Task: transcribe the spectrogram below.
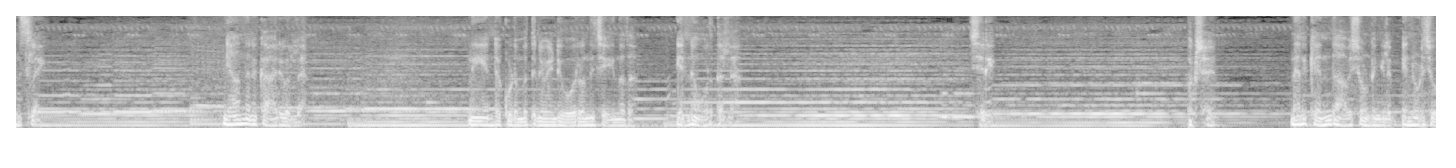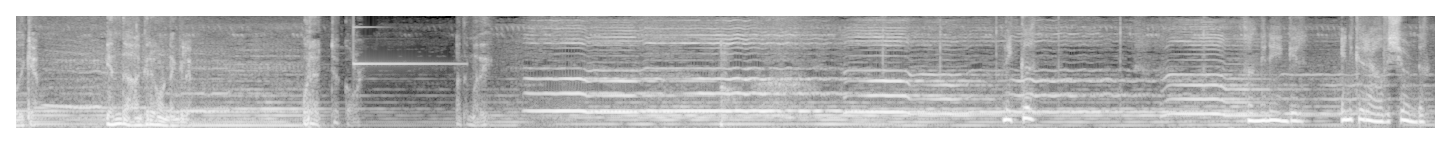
മനസ്സിലായി. ഞാൻ നിനക്ക് ആരുമല്ല. നീ എന്റെ കുടുംബത്തിന് വേണ്ടി ഓരോന്ന് ചെയ്യുന്നത് എന്നെ ഓർത്തല്ല. ശരി. പക്ഷേ നിനക്ക് എന്ത് ആവശ്യമുണ്ടെങ്കിലും എന്നോട് ചോദിക്കാം. എന്ത് ആഗ്രഹം ഉണ്ടെങ്കിലും ഒരൊറ്റ കോൾ. അത് മതി. അങ്ങനെയെങ്കിൽ എനിക്കൊരാവശ്യമുണ്ട്.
